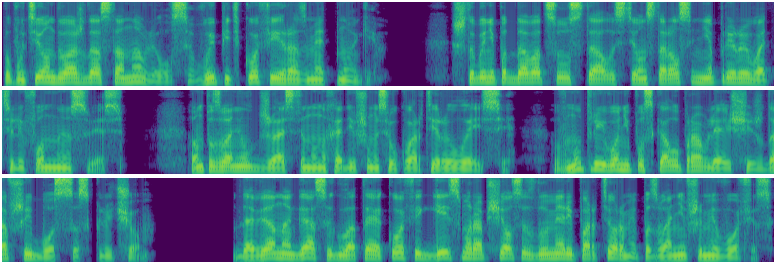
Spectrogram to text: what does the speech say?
По пути он дважды останавливался, выпить кофе и размять ноги. Чтобы не поддаваться усталости, он старался не прерывать телефонную связь. Он позвонил Джастину, находившемуся у квартиры Лейси. Внутрь его не пускал управляющий, ждавший босса с ключом. Давя на газ и глотая кофе, Гейсмор общался с двумя репортерами, позвонившими в офис.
